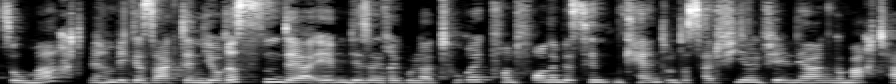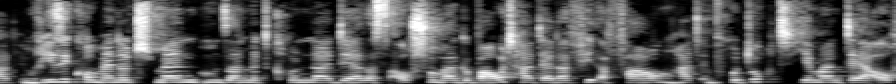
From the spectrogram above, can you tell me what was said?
so macht. Wir haben, wie gesagt, den Juristen Juristen, der eben diese Regulatorik von vorne bis hinten kennt und das seit vielen, vielen Jahren gemacht hat. Im Risikomanagement unseren Mitgründer, der das auch schon mal gebaut hat, der da viel Erfahrung hat. Im Produkt jemand, der auch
